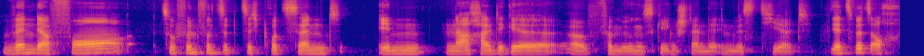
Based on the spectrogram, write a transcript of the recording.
wenn der Fonds zu 75 Prozent in nachhaltige äh, Vermögensgegenstände investiert. Jetzt wird es auch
